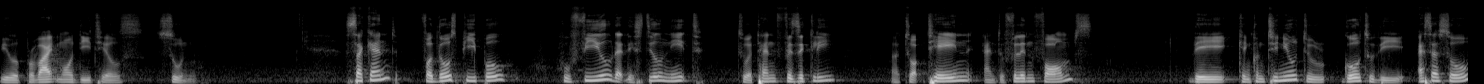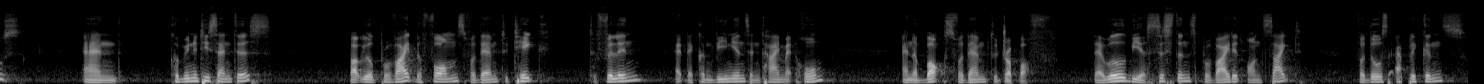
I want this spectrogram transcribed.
We will provide more details soon. Second, for those people who feel that they still need to attend physically uh, to obtain and to fill in forms, they can continue to go to the SSOs and community centers, but we'll provide the forms for them to take, to fill in at their convenience and time at home, and a box for them to drop off. There will be assistance provided on site for those applicants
